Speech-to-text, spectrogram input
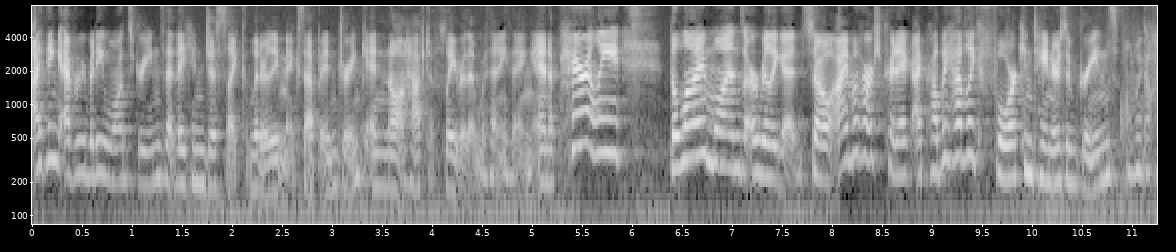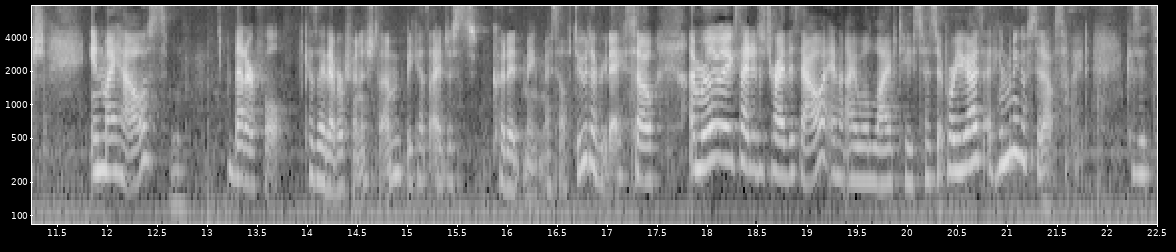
I think everybody wants greens that they can just like literally mix up and drink and not have to flavor them with anything. And apparently the lime ones are really good. So I'm a harsh critic. I probably have like four containers of greens, oh my gosh, in my house. that are full because I never finished them because I just couldn't make myself do it every day. So I'm really, really excited to try this out and I will live taste test it for you guys. I think I'm gonna go sit outside because it's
